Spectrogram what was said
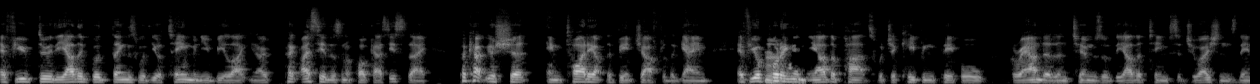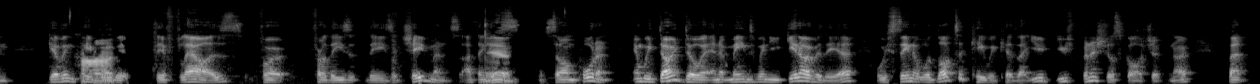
if you do the other good things with your team and you'd be like you know pick, i said this on a podcast yesterday pick up your shit and tidy up the bench after the game if you're hmm. putting mm. in the other parts which are keeping people grounded in terms of the other team situations, then giving people their, their, flowers for for these these achievements, I think yeah. is so important. And we don't do it, and it means when you get over there, we've seen it with lots of Kiwi kids. Like you, you finish your scholarship, you know, but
